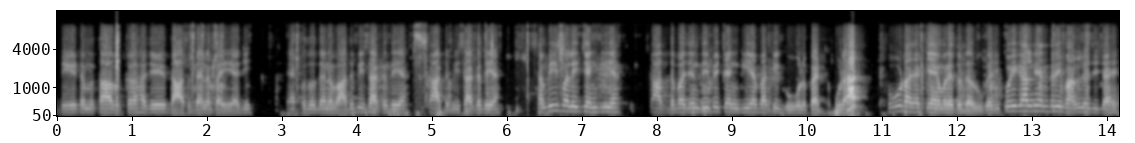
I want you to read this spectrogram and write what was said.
ਡੇਟ ਮੁਤਾਬਕ ਹਜੇ 10 ਦਿਨ ਪਏ ਆ ਜੀ। ਇੱਕ ਦੋ ਦਿਨ ਵੱਧ ਵੀ ਸਕਦੇ ਆ ਘਟ ਵੀ ਸਕਦੇ ਆ। ਸੰਭੀ ਭਲੀ ਚੰਗੀ ਆ। ਕੱਦ ਵਜਨ ਦੀ ਵੀ ਚੰਗੀ ਆ ਬਾਕੀ ਗੋਲ ਪਿੱਠ ਪੂੜਾ ਥੋੜਾ ਜਿਹਾ ਕੈਮਰੇ ਤੋਂ ਡਰੂਗਾ ਜੀ ਕੋਈ ਗੱਲ ਨਹੀਂ ਅੰਦਰ ਹੀ ਬੰਨ ਲਿਓ ਜੀ ਚਾਹੇ।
